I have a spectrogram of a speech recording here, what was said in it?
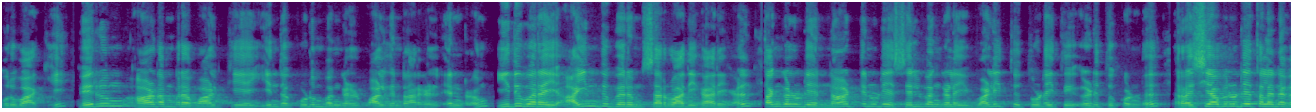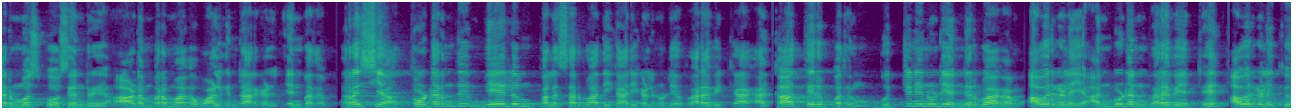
உருவாக்கி பெரும் ஆடம்பர வாழ்க்கையை இந்த குடும்பங்கள் வாழ்கின்றார்கள் என்றும் இதுவரை ஐந்து பெரும் சர்வாதிகாரிகள் தங்களுடைய நாட்டினுடைய செல்வங்களை வலித்து துடைத்து எடுத்துக்கொண்டு ரஷ்யாவினுடைய தலைநகர் மாஸ்கோ சென்று ஆடம்பரமாக வாழ்கின்றார்கள் என்பதும் ரஷ்யா தொடர்ந்து மேலும் பல சர்வாதிகாரிகளினுடைய வரவிற்காக காத்திருப்பதும் புட்டினுடைய நிர்வாகம் அவர்களை அன்புடன் வரவேற்று அவர்களுக்கு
